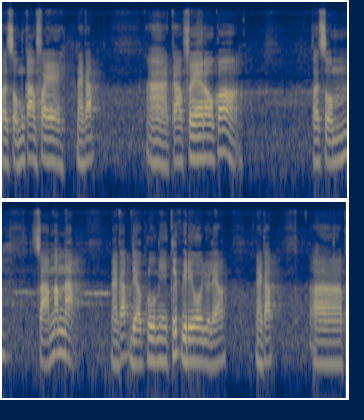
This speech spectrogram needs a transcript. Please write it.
ผสมกาแฟนะครับกาแฟเราก็ผสม 3 น้ำหนักนะครับ เดี๋ยวครูมีคลิปวิดีโออยู่แล้วนะครับผ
